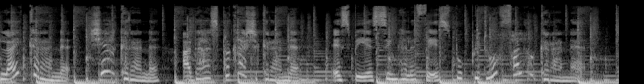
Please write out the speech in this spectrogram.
ලයි කරන්න ෂයා කරන්න අදහස් ප්‍රකාශ කරන්න SBS සිංහල ෆස්බුක් පිටුව ෆලෝ කරන්න.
